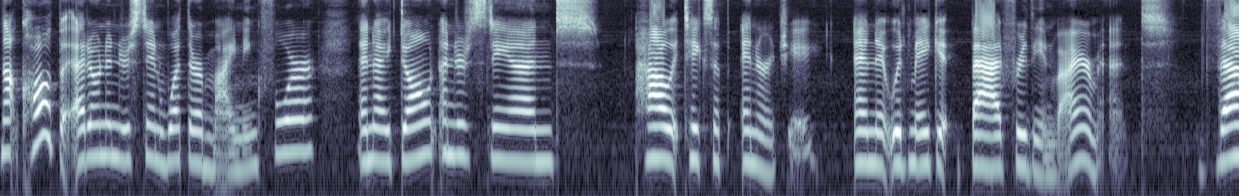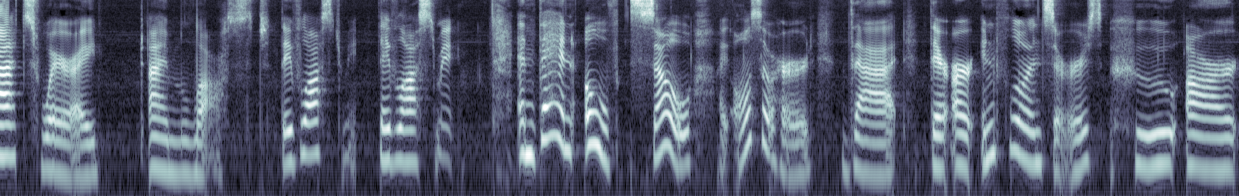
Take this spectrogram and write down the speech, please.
not called but i don't understand what they're mining for. And i don't understand how it takes up energy. And it would make it bad for the environment. That's where i i'm lost. They've lost me. They've lost me and then, oh, so I also heard that there are influencers who are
